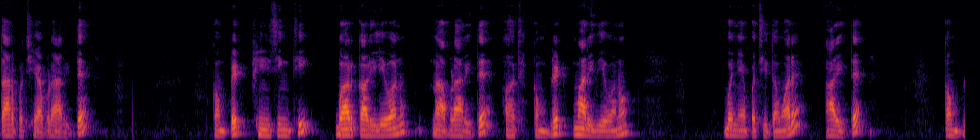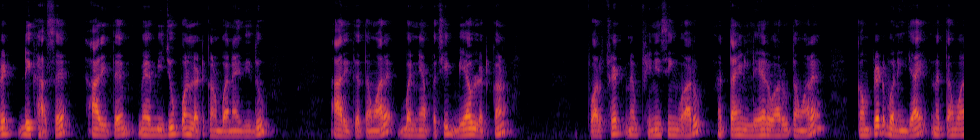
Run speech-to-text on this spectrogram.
ત્યાર પછી આપણે આ રીતે કમ્પ્લીટ ફિનિશિંગથી બહાર કાઢી લેવાનું ને આપણે આ રીતે હાથ કમ્પ્લીટ મારી દેવાનો. બન્યા પછી તમારે આ રીતે કમ્પ્લીટ દેખાશે. આ રીતે મેં બીજું પણ લટકણ બનાવી દીધું. આ રીતે તમારે બન્યા પછી બે લટકણ પરફેક્ટ ને ફિનિશિંગવાળું ને ત્રણ લેયરવાળું તમારે કમ્પ્લીટ બની જાય ને તમે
